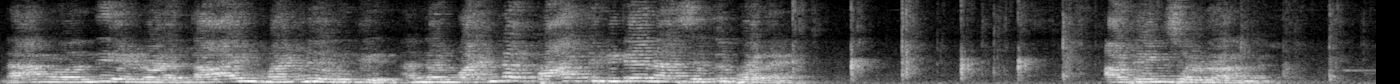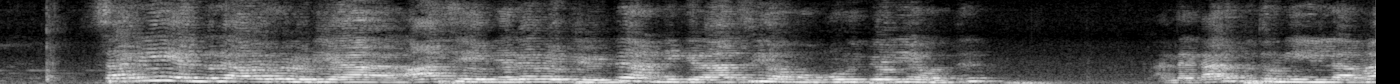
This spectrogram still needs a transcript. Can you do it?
நாங்க வந்து என்னோட தாய் மண் இருக்கு. அந்த மண்ணை பார்த்துக்கிட்டே நான் செத்து போறேன். அப்படின்னு சொல்றாங்க. சரி என்று அவர்களுடைய ஆசையை நிறைவேற்றி விட்டு அன்னைக்கு ராத்திரி அவங்க மூணு பேரையும் வந்து அந்த கருப்பு துணி இல்லாம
